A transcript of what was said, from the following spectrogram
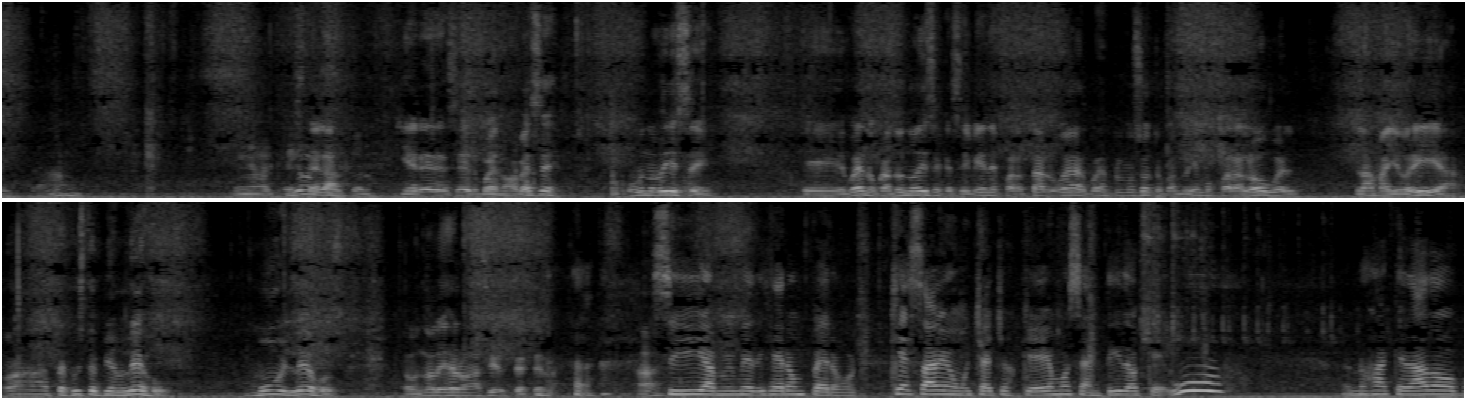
Ahí están. En acción. Estela, quiere decir, bueno, a veces uno dice, eh, bueno, cuando uno dice que se viene para tal lugar, por ejemplo nosotros cuando dijimos para Lowell, la mayoría, ah, te fuiste bien lejos, muy lejos. ¿O no le dijeron así a usted, Estela? ¿Ah? Sí, a mí me dijeron, pero ¿qué saben muchachos? Que hemos sentido que uf, nos ha quedado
